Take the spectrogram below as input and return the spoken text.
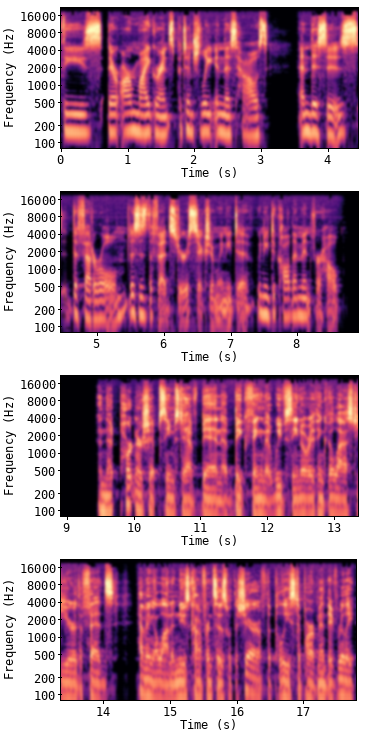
These, there are migrants potentially in this house and this is the federal this is the fed's jurisdiction. We need to we need to call them in for help. And that partnership seems to have been a big thing that we've seen over i think the last year. The feds having a lot of news conferences with the sheriff the police department. They've really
